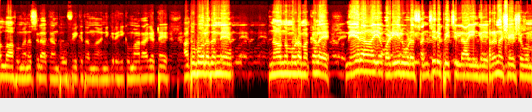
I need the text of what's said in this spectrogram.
അള്ളാഹു മനസ്സിലാക്കാൻ തൗഫീക്ക് തന്ന് അനുഗ്രഹിക്കുമാറാകട്ടെ. അതുപോലെ തന്നെ നാം നമ്മുടെ മക്കളെ നേരായ വഴിയിലൂടെ സഞ്ചരിപ്പിച്ചില്ല എങ്കിൽ മരണശേഷവും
